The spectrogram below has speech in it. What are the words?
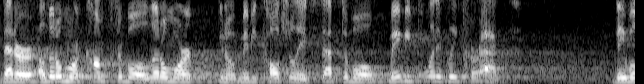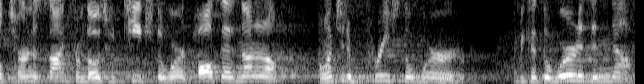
that are a little more comfortable, a little more, you know, maybe culturally acceptable, maybe politically correct they will turn aside from those who teach the word. Paul says, No, no, no. I want you to preach the word. Because the word is enough.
